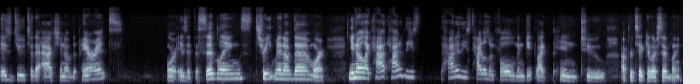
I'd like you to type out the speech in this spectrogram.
is due to the action of the parents, or is it the siblings' treatment of them, or you know, like how how do these how do these titles unfold and get like pinned to a particular sibling?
